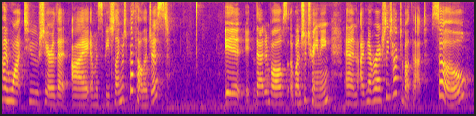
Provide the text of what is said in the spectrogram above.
I want to share that I am a speech language pathologist. It, it, that involves a bunch of training, and I've never actually talked about that. So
